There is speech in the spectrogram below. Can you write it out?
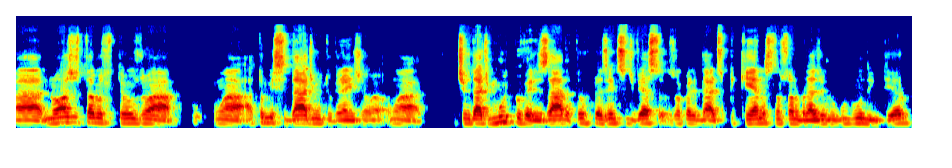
Ah, nós estamos temos uma, uma atomicidade muito grande, uma, atividade muito pulverizada, estamos presentes em diversas localidades pequenas, não só no Brasil, no mundo inteiro,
